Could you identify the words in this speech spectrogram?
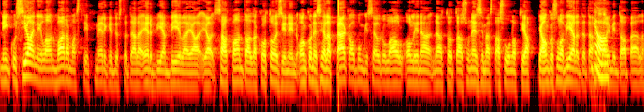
niin kuin sijainnilla on varmasti merkitystä täällä Airbnbillä ja, ja sä oot Vantaalta kotoisin, niin onko ne siellä pääkaupunkiseudulla oli nämä, nämä tota, sun ensimmäiset asunnot ja, ja onko sulla vielä tätä Joo. toimintaa päällä?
